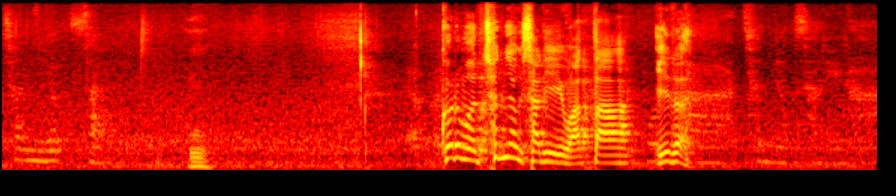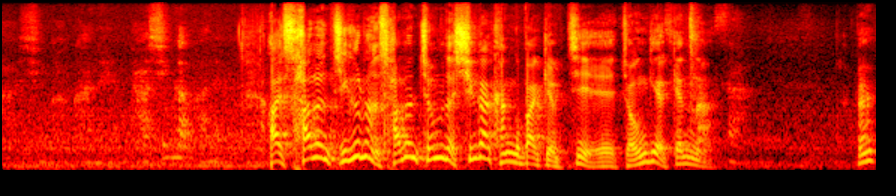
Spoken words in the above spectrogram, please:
천역살. 그러면 천역살이 왔다 이런 아, 천역살이라 심각하네. 다 심각하네. 아 살은 이거는 살은 전부 다 심각한 것밖에 없지 좋은 게 없겠나 살. 응?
